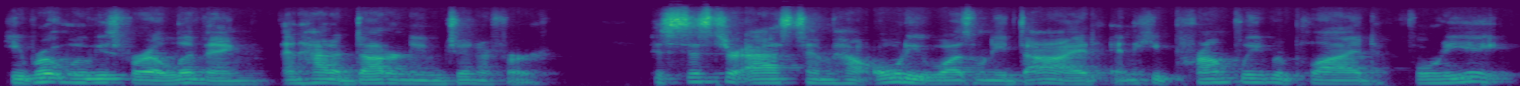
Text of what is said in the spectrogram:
He wrote movies for a living and had a daughter named Jennifer. His sister asked him how old he was when he died, and he promptly replied 48.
